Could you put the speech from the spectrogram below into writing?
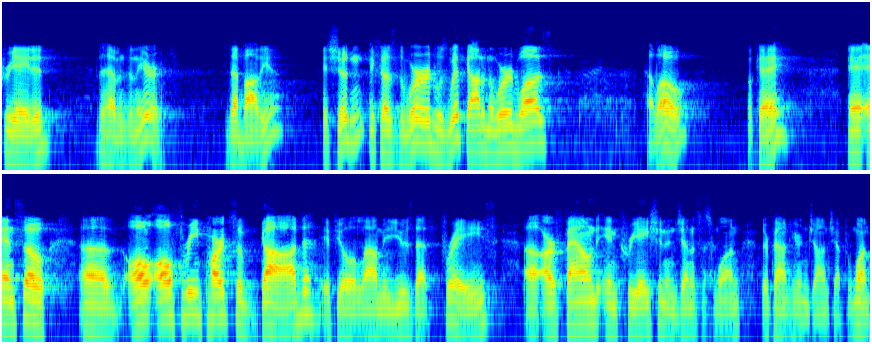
created the heavens and the earth. Does that bother you? It shouldn't, because the Word was with God and the Word was hello. Okay? And, and so uh, all, all three parts of God, if you'll allow me to use that phrase, uh, are found in creation in Genesis 1. They're found here in John chapter 1.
